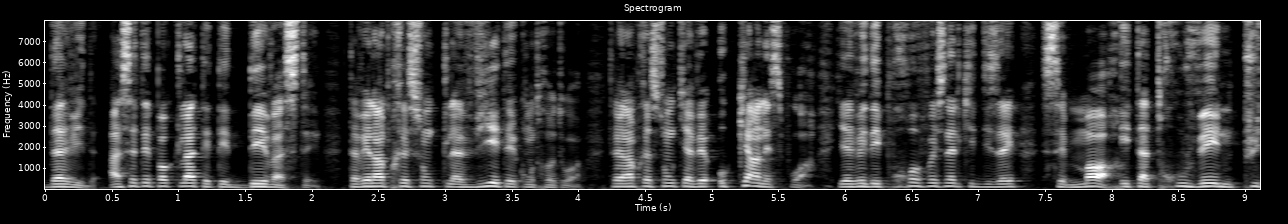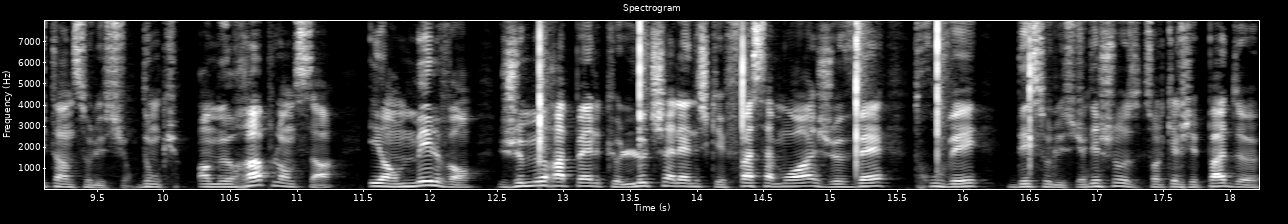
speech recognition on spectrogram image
David, à cette époque-là, t'étais dévasté. T'avais l'impression que la vie était contre toi. T'avais l'impression qu'il n'y avait aucun espoir. Il y avait des professionnels qui te disaient c'est mort. Et t'as trouvé une putain de solution. Donc, en me rappelant de ça, et en m'élevant, je me rappelle que le challenge qui est face à moi, je vais trouver des solutions. Il y a des choses sur lesquelles j'ai pas de,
